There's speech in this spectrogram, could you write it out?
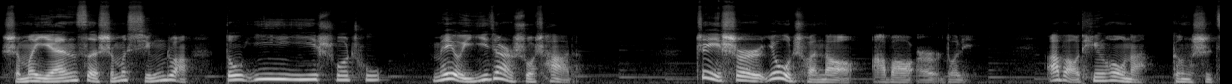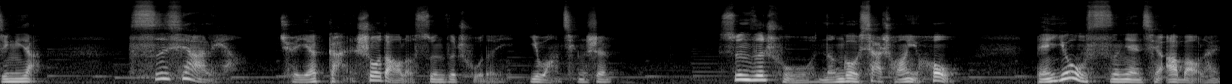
什么颜色、什么形状，都一一说出，没有一件说差的。这事儿又传到阿宝耳朵里，阿宝听后呢，更是惊讶。私下里啊，却也感受到了孙子楚的一往情深。孙子楚能够下床以后，便又思念起阿宝来。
